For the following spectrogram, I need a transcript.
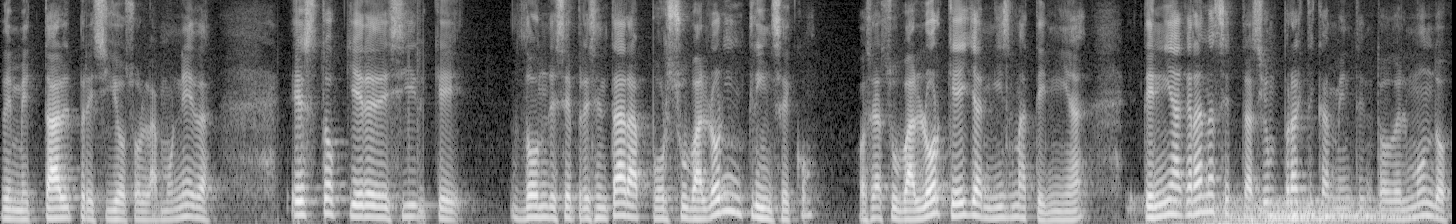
de metal precioso la moneda. Esto quiere decir que donde se presentara por su valor intrínseco, o sea, su valor que ella misma tenía, tenía gran aceptación prácticamente en todo el mundo.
